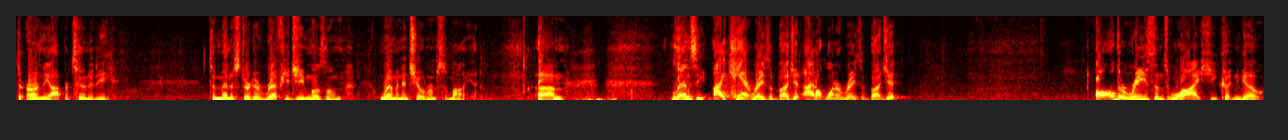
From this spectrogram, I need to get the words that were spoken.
to earn the opportunity to minister to refugee Muslim women and children from Somalia. Um, Lindsay, I can't raise a budget. I don't want to raise a budget. All the reasons why she couldn't go.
